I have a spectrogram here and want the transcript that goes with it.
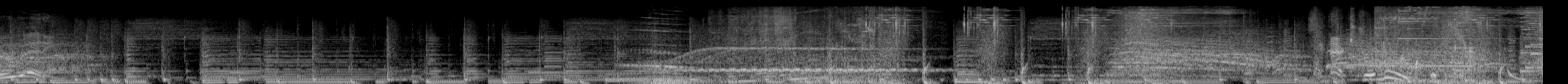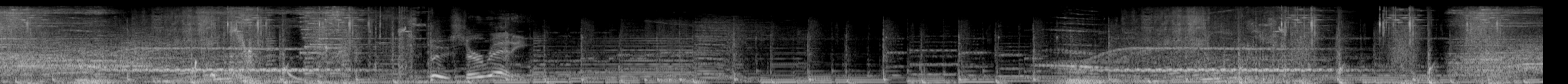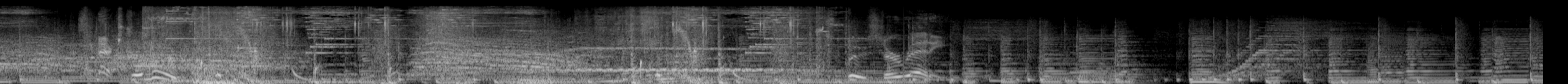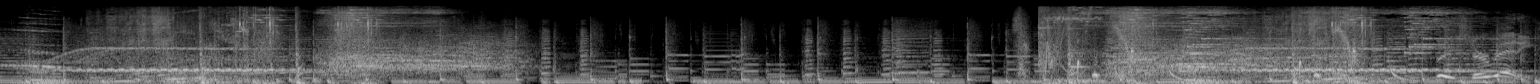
Booster ready. Extra move. Booster ready. Extra move! Booster ready. Booster ready.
